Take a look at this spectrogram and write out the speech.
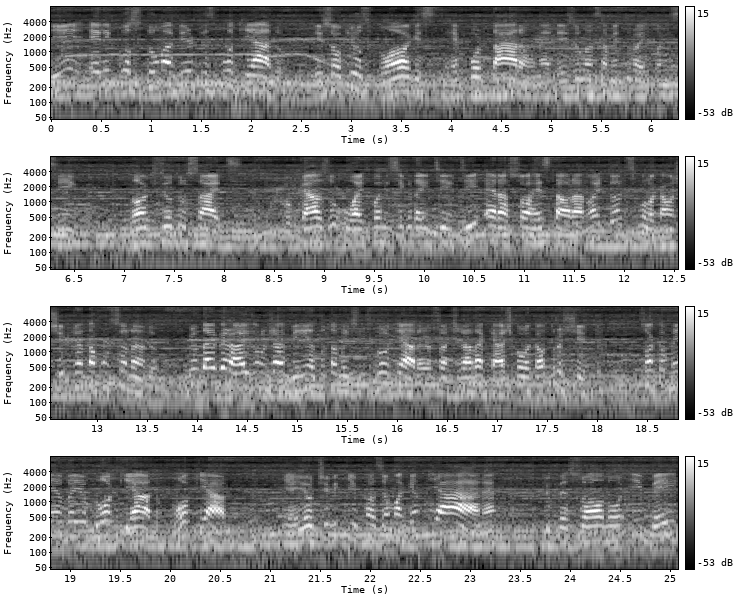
e ele costuma vir desbloqueado. Isso é o que os blogs reportaram, né? Desde o lançamento do iPhone 5, blogs de outros sites. No caso, o iPhone 5 da AT&T era só restaurar no iTunes, colocar um chip e já está funcionando. E o da Verizon já vinha totalmente desbloqueado, era só tirar da caixa e colocar outro chip. Só que o meu veio bloqueado, bloqueado. E aí eu tive que fazer uma gambiarra, né? Que o pessoal no eBay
